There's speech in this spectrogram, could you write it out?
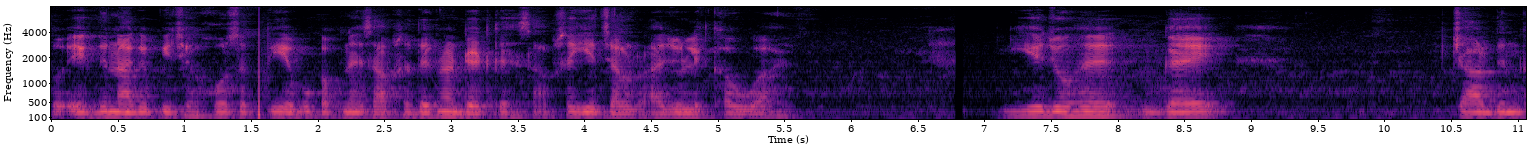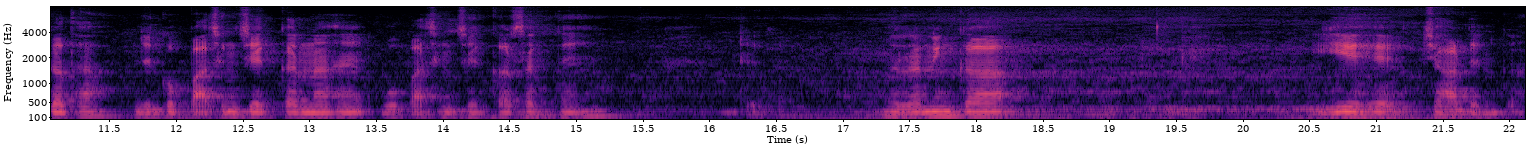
तो एक दिन आगे पीछे हो सकती है बुक, अपने हिसाब से देखना, डेट के हिसाब से ये चल रहा है, जो लिखा हुआ है। ये जो है, गए चार दिन का था, जिनको पासिंग चेक करना है, वो पासिंग चेक कर सकते हैं, ठीक है। रनिंग का ये है चार दिन का,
